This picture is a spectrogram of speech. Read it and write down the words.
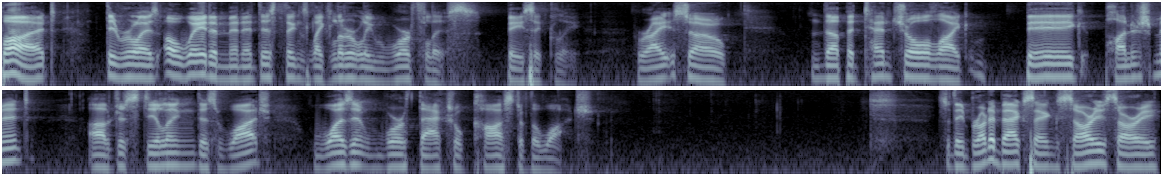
but they realized, oh, wait a minute, this thing's like literally worthless, basically. Right? So, the potential like big punishment of just stealing this watch wasn't worth the actual cost of the watch. So they brought it back saying, sorry, sorry,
